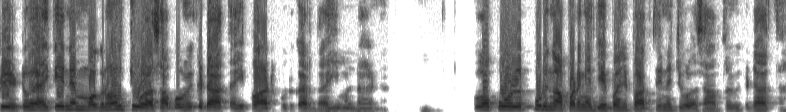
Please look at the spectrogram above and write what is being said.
ਪੇਟ ਹੋਇਆ ਸੀ ਤੇ ਇਹਨੇ ਮਗਰੋਂ ਚੋਲਾ ਸਾਬੋਂ ਵੀ ਕਢਾਤਾ ਸੀ, ਪਾਠ ਪੁੱਟ ਕਰਦਾ ਸੀ ਮੁੰਡਾ ਸਾਡਾ। ਉਹ ਪੁੜੀਆਂ ਪੜੀਆਂ ਜੇਬਾਂ 'ਚ ਪਾਤੇ ਨੇ, ਚੋਲਾ ਸਾਹਿਬ ਤੋਂ ਵੀ ਕਢਾਤਾ।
